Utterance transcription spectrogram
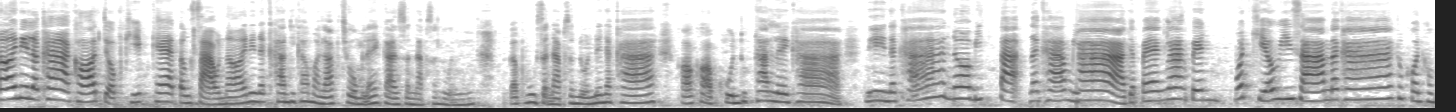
น้อยนี่แหละค่ะขอจบคลิปแค่ตรงสาวน้อยนี่นะคะที่เข้ามารับชมและให้การสนับสนุนแล้วก็ผู้สนับสนุนด้วยนะคะ ขอขอบคุณทุกท่านเลยค่ะ นี่นะคะ โนบิตะนะคะมีค่ะจะแปลงร่างเป็น มดเขียว V3 นะคะ ทุกคนคง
